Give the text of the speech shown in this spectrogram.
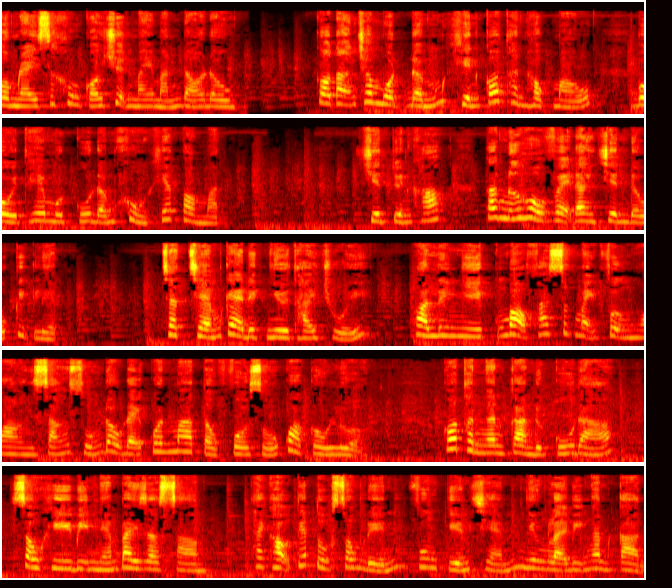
hôm nay sẽ không có chuyện may mắn đó đâu. Cậu tặng cho một đấm khiến có thần học máu, bồi thêm một cú đấm khủng khiếp vào mặt. chiến tuyến khác, các nữ hộ vệ đang chiến đấu kịch liệt. Chặt chém kẻ địch như thái chuối, Hòa Linh Nhi cũng bạo phát sức mạnh Phượng Hoàng sáng xuống đầu đại quân ma tộc vô số quả cầu lửa. Có thần ngăn cản được cú đá, sau khi bị ném bay ra xa, Thạch Hạo tiếp tục xông đến, vung kiếm chém nhưng lại bị ngăn cản.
